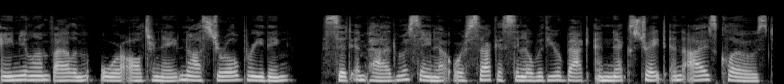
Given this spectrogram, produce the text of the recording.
Anulom Vilom or alternate nostril breathing. Sit in Padmasana or Sukhasana with your back and neck straight and eyes closed.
